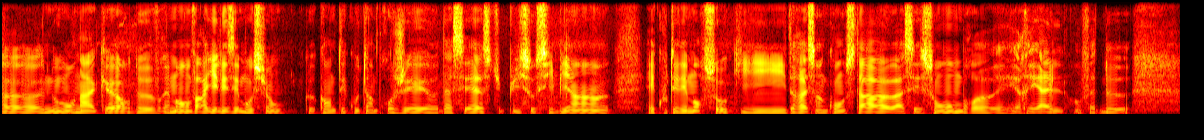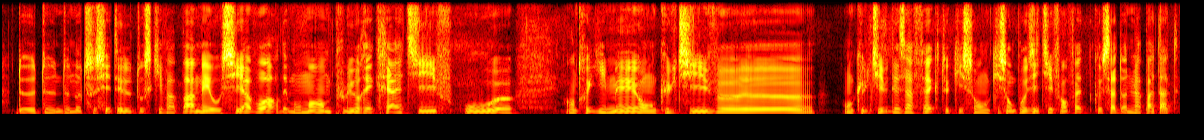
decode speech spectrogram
Euh, nous, on a à cœur de vraiment varier les émotions, que quand tu écoutes un projet euh, d'ACS, tu puisses aussi bien écouter des morceaux qui dressent un constat assez sombre et réel, en fait, de, notre société, de tout ce qui va pas, mais aussi avoir des moments plus récréatifs où, entre guillemets, on cultive on cultive des affects qui sont, qui sont positifs en fait, que ça donne la patate,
